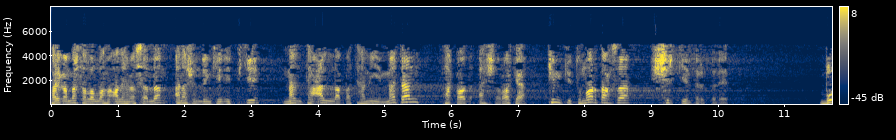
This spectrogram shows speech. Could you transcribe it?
payg'ambar sollallohu alayhi vasallam ana shundan keyin aytdiki man taallaqa tamimatan faqad ashraka. Kimki tumor taqsa shirk keltiribdi dedi. Bu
